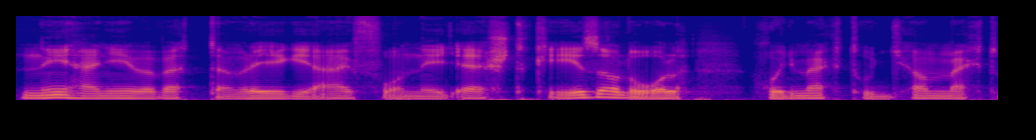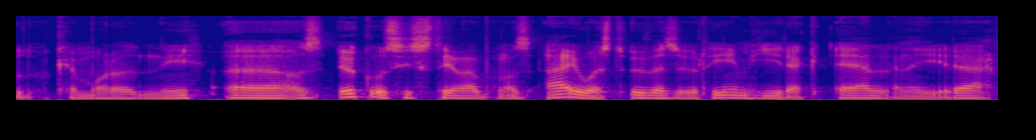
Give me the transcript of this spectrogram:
néhány éve vettem régi iPhone 4-est kéz alól, hogy meg tudjam, meg tudok-e maradni. Az ökoszisztémában az iOS-t övező rémhírek ellenére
